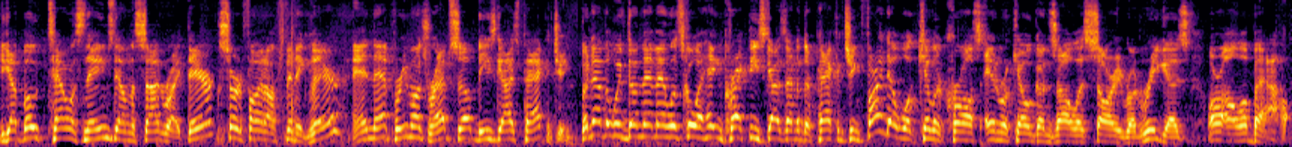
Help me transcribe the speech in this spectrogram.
You got both talents' names down the side right there, certified authentic there, and that pretty much wraps up these guys' packaging. But now that we've done that, man, let's go ahead and crack these guys out of their packaging, find out what Killer Cross and Raquel Gonzalez, sorry, Rodriguez, are all about.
